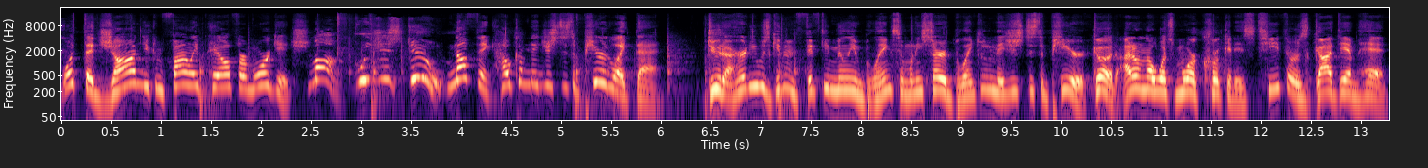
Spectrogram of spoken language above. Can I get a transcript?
What the, John? You can finally pay off our mortgage. Mom, what did you just do? Nothing. How come they just disappeared like that? Dude, I heard he was given 50 million blinks, and when he started blinking, they just disappeared. Good. I don't know what's more crooked, his teeth or his goddamn head.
